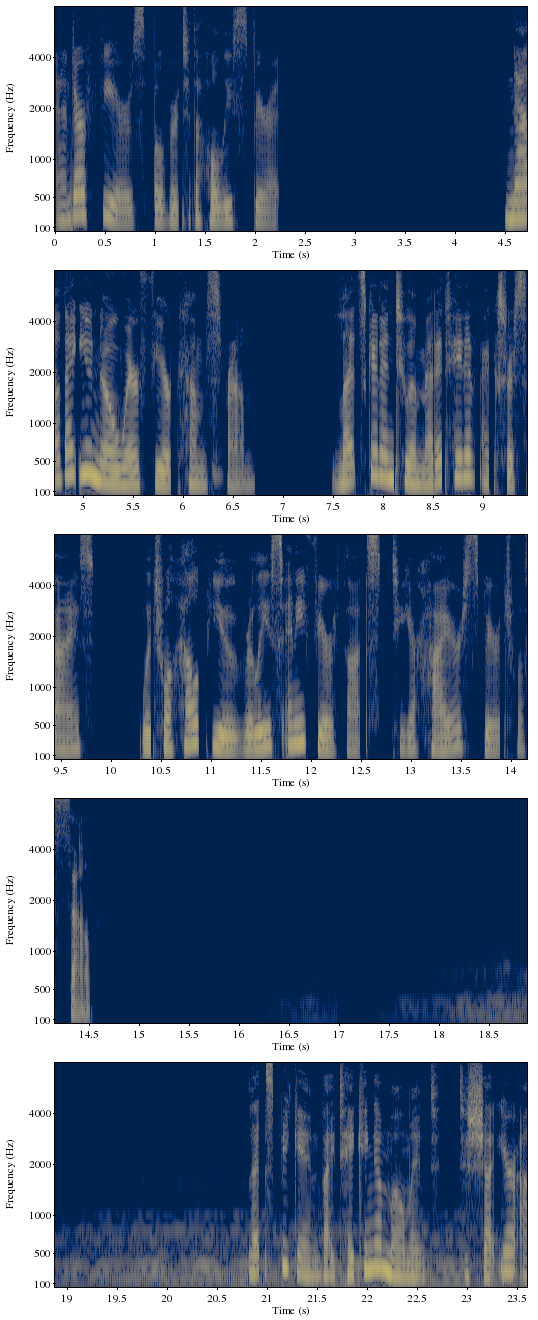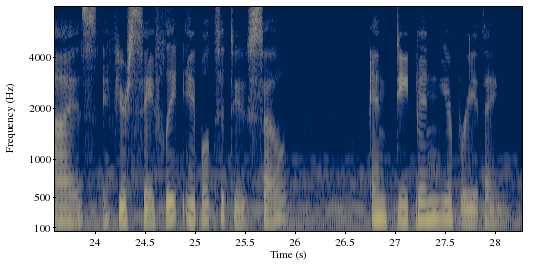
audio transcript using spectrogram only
and our fears over to the Holy Spirit. Now that you know where fear comes from, let's get into a meditative exercise which will help you release any fear thoughts to your higher spiritual self. Let's begin by taking a moment to shut your eyes if you're safely able to do so and deepen your breathing.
